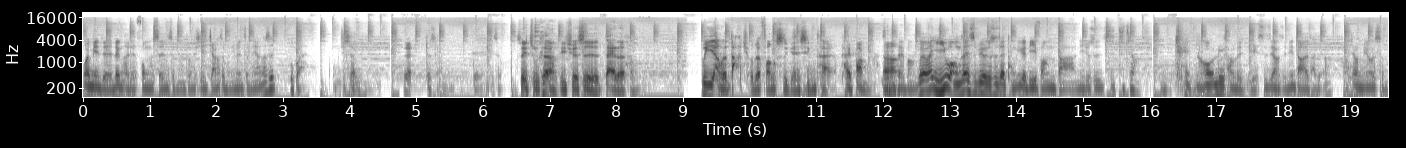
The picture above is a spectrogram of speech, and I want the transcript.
外面的任何的风声，什么东西讲什么，你们怎么样？但是不管，我们就是要赢。对，就是要赢。对，没错。所以主客场的确是带了很不一样的打球的方式跟心态了，太棒了，真的太棒了。不然以往在 SBL 就是在同一个地方打，你就是就这样子。嗯，对，然后入场的也是这样子，你打着打着啊，好像没有什么。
